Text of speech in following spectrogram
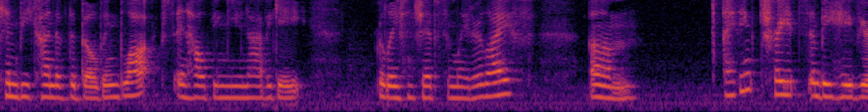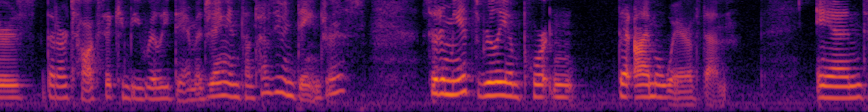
can be kind of the building blocks in helping you navigate relationships in later life. Um, I think traits and behaviors that are toxic can be really damaging and sometimes even dangerous. So to me, it's really important that I'm aware of them. And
